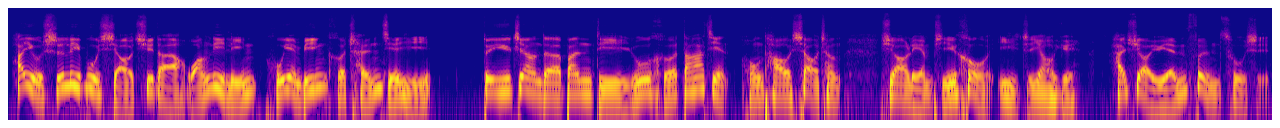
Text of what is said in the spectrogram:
还有实力不小区的王丽玲、胡彦斌和陈洁仪。对于这样的班底如何搭建，洪涛笑称：“需要脸皮厚，一直邀约，还需要缘分促使。”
